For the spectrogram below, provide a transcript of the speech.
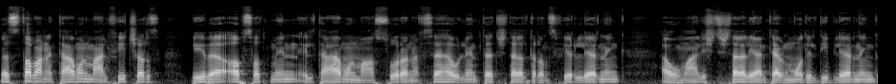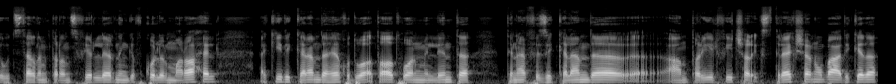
بس طبعا التعامل مع ال features بيبقى أبسط من التعامل مع الصورة نفسها واللي أنت تشتغل transfer learning أو معلش تشتغل يعني تعمل model deep learning وتستخدم transfer learning في كل المراحل. أكيد الكلام ده هياخد وقت أطول من اللي أنت تنفذ الكلام ده عن طريق ال feature extraction وبعد كده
